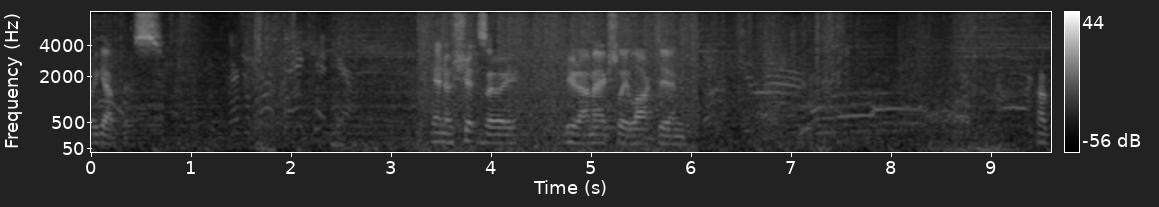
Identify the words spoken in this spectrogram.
we got this. Yeah, no shit, Zoey. Dude, I'm actually locked in. Oh,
